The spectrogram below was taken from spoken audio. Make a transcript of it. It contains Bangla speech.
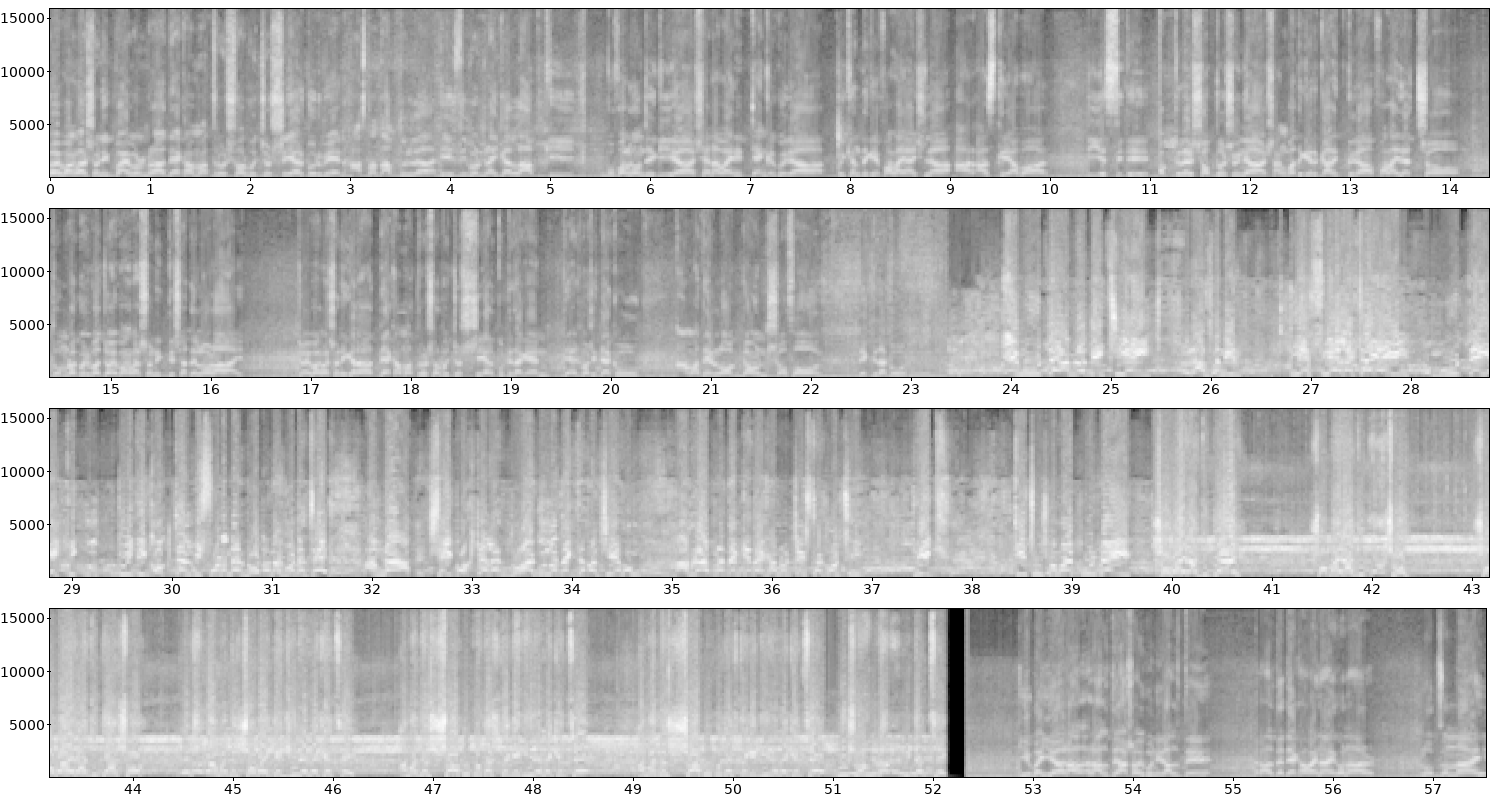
জয় বাংলা সৈনিক ভাই বোনরা দেখা মাত্র সর্বোচ্চ শেয়ার করবেন। হাসনাত আবদুল্লাহ, এই জীবন রাইকার লাভ কি? গোপালগঞ্জে গিয়া সেনাবাহিনীর ট্যাঙ্কে কইরা ওইখান থেকে পালাই আসলা আর আজকে আবার টিএসসিতে ককটেলের শব্দ শুনা সাংবাদিকের গাড়িত কইরা পালাই যাচ্ছ। তোমরা করবা জয় বাংলা সৈনিকদের সাথে লড়াই। জয় বাংলা সৈনিকেরা, দেখা মাত্র সর্বোচ্চ শেয়ার করতে থাকেন। দেশবাসী দেখুক, আমাদের লকডাউন সফল। দেখতে থাকুন। এই মুহূর্তে আমরা দেখছি এই রাজধানীর টিএসসি এলাকায় এই মুহূর্তে একটি দুইটি ককটেল বিস্ফোরণের ঘটনা ঘটেছে। আমরা সেই ককটেলের ধোঁয়াগুলো দেখতে পাচ্ছি এবং আমরা আপনাদেরকে দেখানোর চেষ্টা করছি। ঠিক কিছু সময় পূর্বেই সবাই রাজুতে আয়। সবাই রাজুতে আসো। সবাই রাজুতে আসো। এরা আমাদের সবাইকে ঘিরে রেখেছে। আমাদের সব উপদেশটাকে ঘিরে রেখেছে। আমাদের সব উপদেশটাকে ঘিরে রেখেছে। ভীষণ পিটাচ্ছে। কি ভাইয়া রাজুতে আসা হইব নি রাজুতে রাজুতে দেখা হয় না এখন আর? লোকজন নাই?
